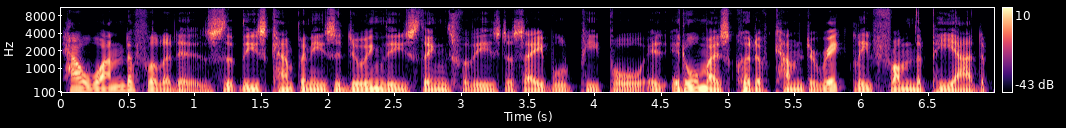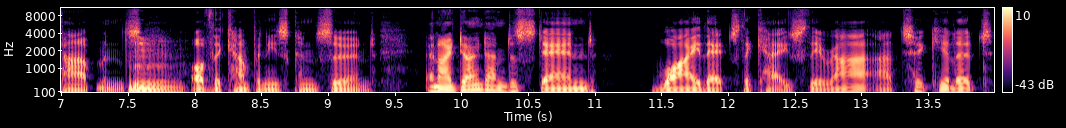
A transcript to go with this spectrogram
how wonderful it is that these companies are doing these things for these disabled people. It, it almost could have come directly from the PR departments mm. of the companies concerned. And I don't understand why that's the case. There are articulate,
